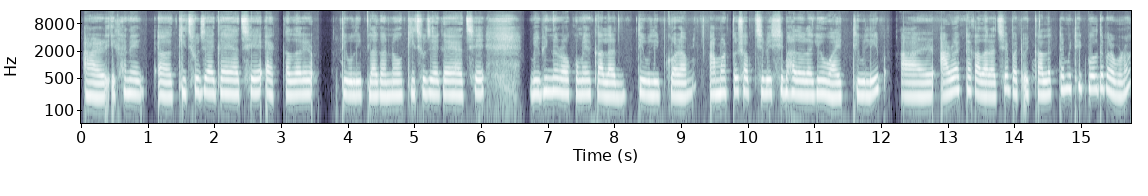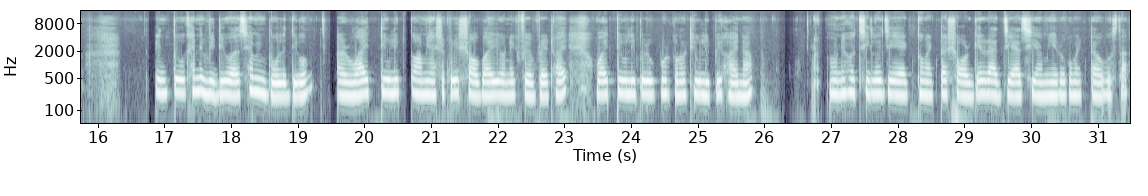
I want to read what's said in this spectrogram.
আর এখানে কিছু জায়গায় আছে এক কালারের টিউলিপ লাগানো, কিছু জায়গায় আছে বিভিন্ন রকমের কালার টিউলিপ করা। আমার তো সবচেয়ে বেশি ভালো লাগে হোয়াইট টিউলিপ, আর আরও একটা কালার আছে, বাট ওই কালারটা আমি ঠিক বলতে পারব না। কিন্তু এখানে ভিডিও আছে, আমি বলে দিব। আর হোয়াইট টিউলিপ তো আমি আশা করি সবাই অনেক ফেভারেট হয়। হোয়াইট টিউলিপের উপর কোনো টিউলিপই হয় না। মনে হচ্ছিল যে একদম একটা স্বর্গের রাজ্যে আছি আমি, এরকম একটা অবস্থা।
